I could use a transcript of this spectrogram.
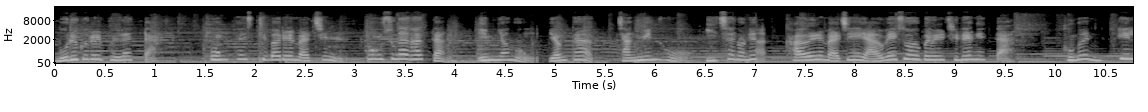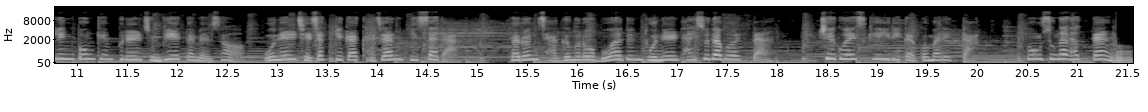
모르고를 불렀다. 뽕 페스티벌을 마친 뽕숭아 학당, 임영웅, 영탁, 장민호, 이찬호는 가을 맞이 야외 수업을 진행했다. 붐은 힐링뽕 캠프를 준비했다면서 오늘 제작비가 가장 비싸다. 결혼 자금으로 모아둔 돈을 다 쏟아부었다. 최고의 스케일이라고 말했다. 뽕숭아 학당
